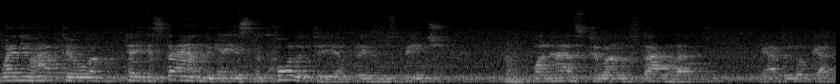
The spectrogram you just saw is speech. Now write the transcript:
when you have to uh, take a stand against the quality of freedom of speech, one has to understand that we have to look at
